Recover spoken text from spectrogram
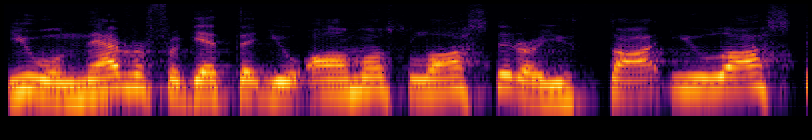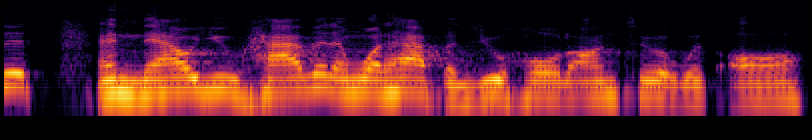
You will never forget that you almost lost it or you thought you lost it, and now you have it. And what happens? You hold on to it with all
